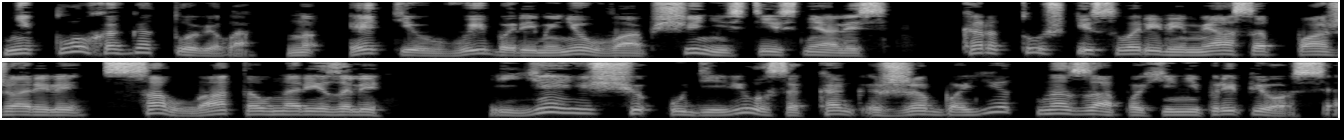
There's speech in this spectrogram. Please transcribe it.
неплохо готовила, но эти в выборе меню вообще не стеснялись. Картошки сварили, мясо пожарили, салатов нарезали. Я еще удивился, как жабоед на запахе не приперся.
